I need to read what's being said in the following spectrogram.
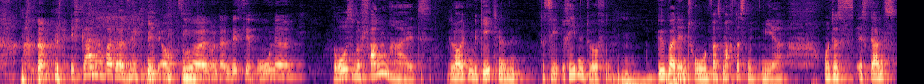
ich kann aber tatsächlich auch zuhören und ein bisschen ohne große Befangenheit Leuten begegnen, dass sie reden dürfen über den Tod. Was macht das mit mir? Und das ist ganz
